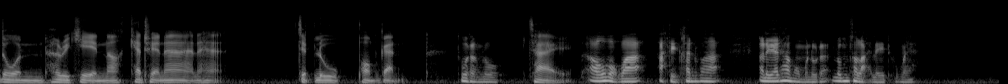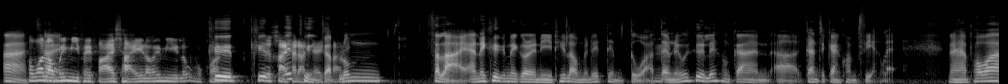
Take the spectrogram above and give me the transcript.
โดนเฮอริเคนเนาะแคทรีนานะฮะเจ็ดลูกพร้อมกัน ทั่วทั้งโลก ใช่ เอาบอกว่าอาจถึงขั้นว่าอารยธรรมของมนุษย์อะล่มสลายเลยถูกไหมอ่าเพราะว่าเราใช่ไม่มีไฟฟ้าใช้เราไม่มีอุปกรณ์คือคือเครือข่ายไม่ขนาดถึงใหญ่กับใช้ล่มสลาย อันนี้คือในกรณีที่เราไม่ได้เต็มตัวอืมแต่นี่ก็คือเรื่องของการอ่าการจัดการความเสี่ยงแหละนะฮะเพราะว่า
